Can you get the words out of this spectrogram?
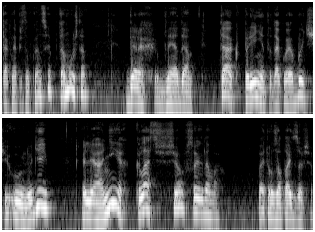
так написано в конце, потому что дерах бне адам, так принято такой обычай у людей, или они их класть все в своих домах. Поэтому заплатить за все.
